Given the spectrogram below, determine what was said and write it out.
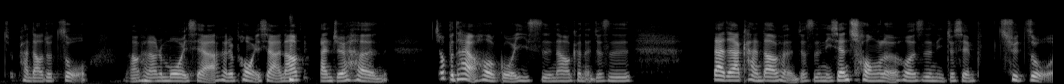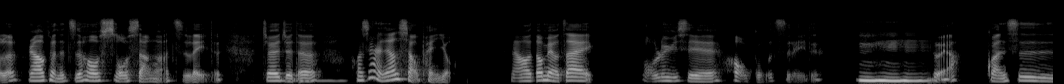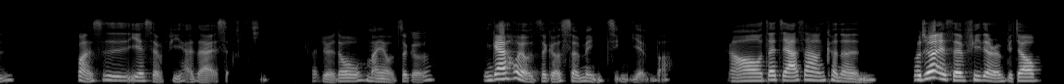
就看到就做，然后看到就摸一下，可能就碰一下，然后 感觉很就不太有后果意识，然后可能就是大家看到可能就是你先冲了，或者是你就先去做了，然后可能之后受伤啊之类的，就会觉得好像很像小朋友。然后都没有再考虑一些后果之类的。嗯哼哼，对啊，管是管是 ESFP 还是 ISFP，感觉都蛮有这个，应该会有这个生命经验吧。然后再加上可能，我觉得 SFP 的人比较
